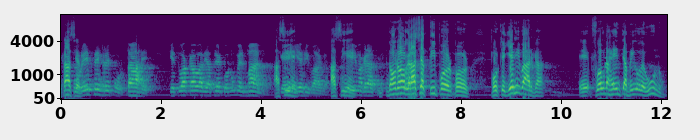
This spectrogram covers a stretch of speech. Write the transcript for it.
Gracias. Por ese reportaje que tú acabas de hacer con un hermano, Así que es, Jerry Vargas. Así Muchísimas gracias. No, no, gracias a ti por, por porque Jerry Vargas eh, fue un agente amigo de uno.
